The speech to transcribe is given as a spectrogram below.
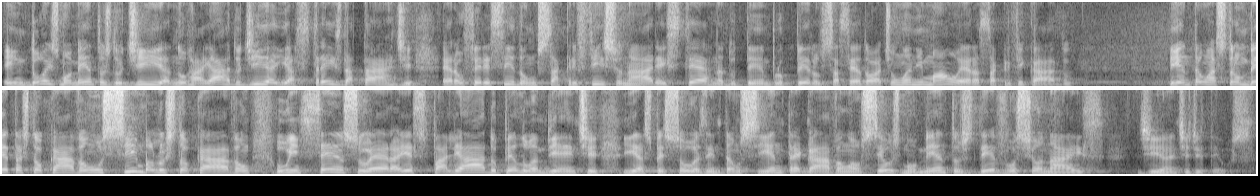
em dois momentos do dia, no raiar do dia e às três da tarde, era oferecido um sacrifício na área externa do templo pelo sacerdote. Um animal era sacrificado. E então as trombetas tocavam, os símbolos tocavam, o incenso era espalhado pelo ambiente e as pessoas então se entregavam aos seus momentos devocionais diante de Deus.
